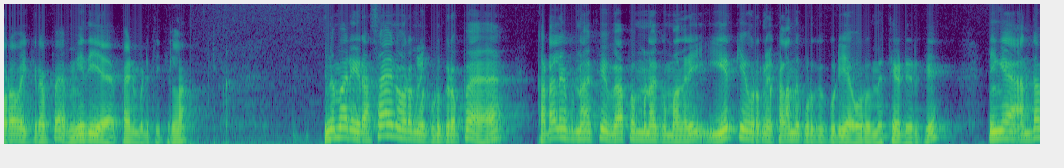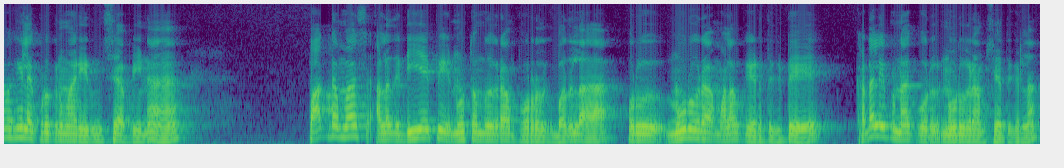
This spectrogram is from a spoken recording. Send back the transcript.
உரம் வைக்கிறப்ப மீதியை பயன்படுத்திக்கலாம். இந்த மாதிரி ரசாயன உரங்கள் கொடுக்குறப்ப கடலை புண்ணாக்கு வேப்ப புண்ணாக்கு மாதிரி இயற்கை உரங்கள் கலந்து கொடுக்கக்கூடிய ஒரு மெத்தேட் இருக்குது நீங்கள் அந்த வகையில் கொடுக்குற மாதிரி இருந்துச்சு அப்படின்னா பாக்டமாஸ் அல்லது டிஏபி நூற்றம்பது கிராம் போடுறதுக்கு பதிலாக ஒரு நூறு கிராம் அளவுக்கு எடுத்துக்கிட்டு கடலை புண்ணாக்கு ஒரு நூறு கிராம் சேர்த்துக்கலாம்.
